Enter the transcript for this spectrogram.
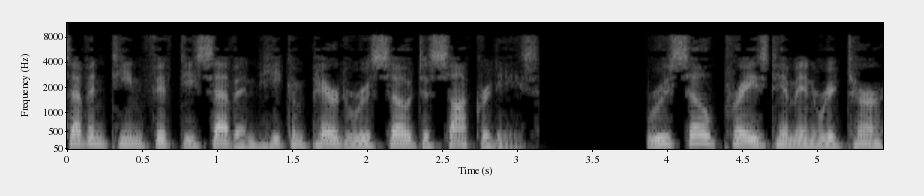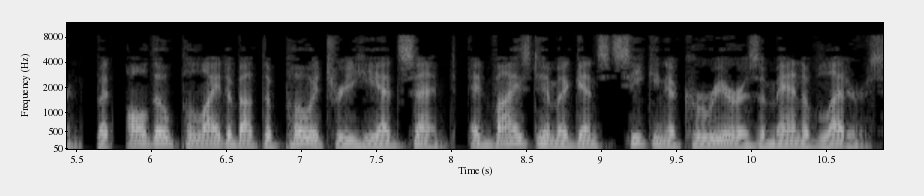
1757 he compared Rousseau to Socrates. Rousseau praised him in return, but, although polite about the poetry he had sent, advised him against seeking a career as a man of letters.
